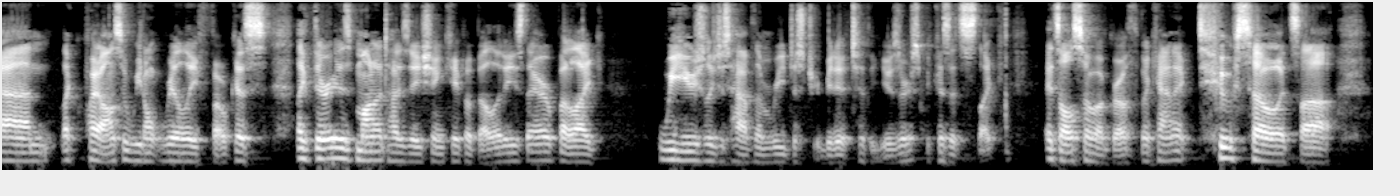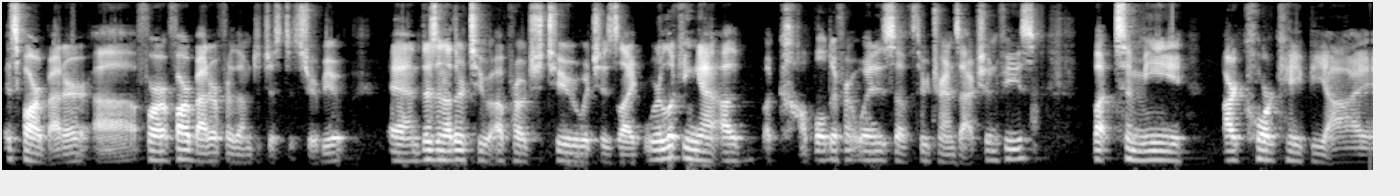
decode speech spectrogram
And like quite honestly, we don't really focus like there is monetization capabilities there, but like we usually just have them redistributed to the users because it's like it's also a growth mechanic too. So it's uh it's far better uh for far better for them to just distribute. And there's another two approach too, which is like we're looking at a, a couple different ways of through transaction fees. But to me, our core KPI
